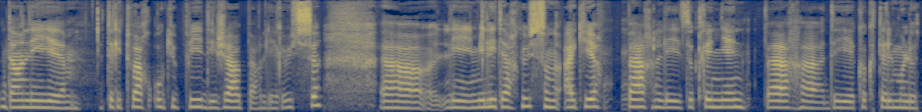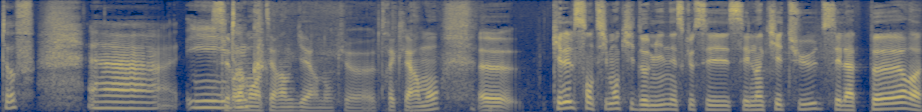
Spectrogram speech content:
dans les territoires occupés déjà par les Russes, les militaires russes sont accueillis par les Ukrainiennes par euh, des cocktails Molotov. Euh, c'est vraiment un terrain de guerre, donc euh, très clairement. quel est le sentiment qui domine? Est-ce que c'est l'inquiétude, c'est la peur,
